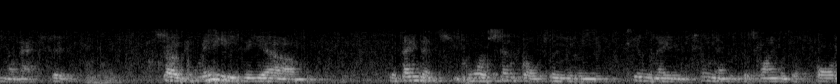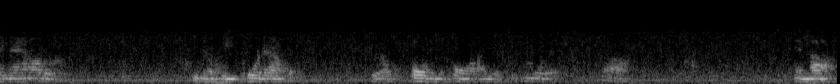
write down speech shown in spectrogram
you know, in Acts two. So to me, the, um, the thing that's more central to eight and ten is this language of falling out or, you know, being poured out, well, falling upon, I guess is more, uh, and not,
